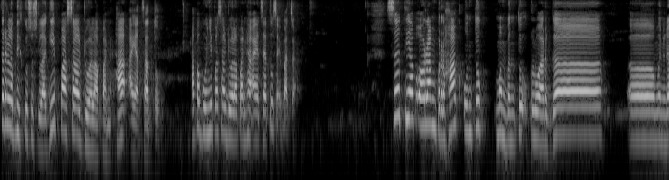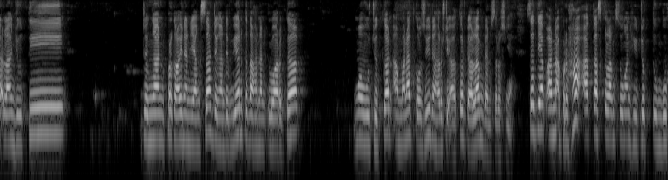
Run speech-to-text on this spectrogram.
terlebih khusus lagi pasal 28H ayat 1. Apa bunyi pasal 28H ayat 1? Saya baca. Setiap orang berhak untuk membentuk keluarga, e, menindaklanjuti dengan perkawinan yang sah, dengan demikian ketahanan keluarga mewujudkan amanat konstitusi yang harus diatur dalam dan seterusnya. Setiap anak berhak atas kelangsungan hidup tumbuh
